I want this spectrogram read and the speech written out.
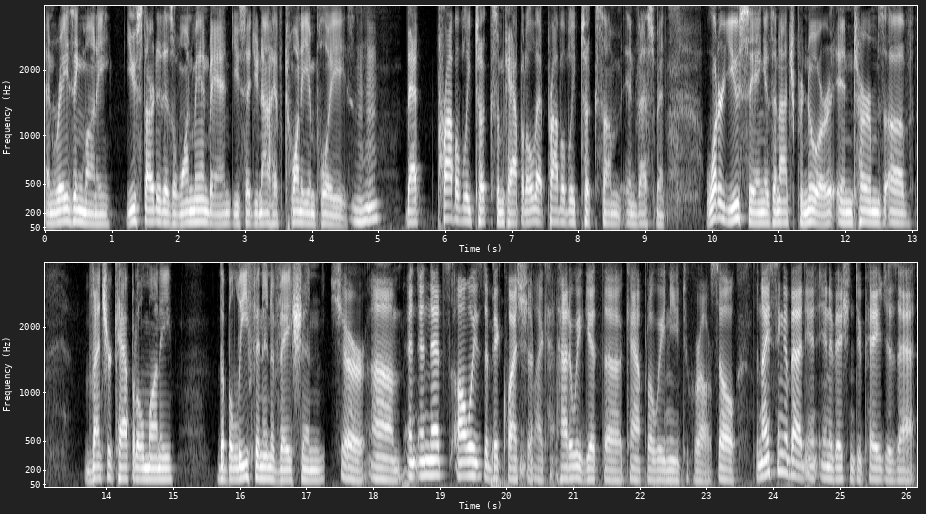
and raising money. You started as a one man band. You said you now have 20 employees. Mm-hmm. That probably took some capital, that probably took some investment. What are you seeing as an entrepreneur in terms of venture capital money, the belief in innovation? Sure. Um, and, and that's always the big question like, how do we get the capital we need to grow? So, the nice thing about in- Innovation DuPage is that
